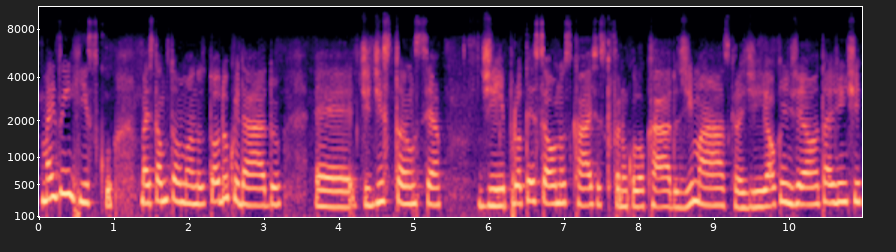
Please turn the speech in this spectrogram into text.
mais em risco. Mas estamos tomando todo o cuidado é, de distância, de proteção nos caixas que foram colocados, de máscara, de álcool em gel, então a gente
